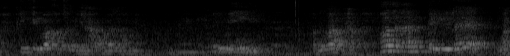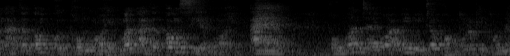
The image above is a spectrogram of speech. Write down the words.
ำพี่คิดว่าเขาจะมีห้าร้อยล้านไหมไม่มีไม่มีเขาคิดว่าไงครับ เพราะฉะนั้นปีแรกมันอาจจะต้องอดทนหน่อย มันอาจจะต้องเสี่ยงหน่อย แต่ผมมั่นใจว่าไม่มีเจ้าของธุรกิจคนไหน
